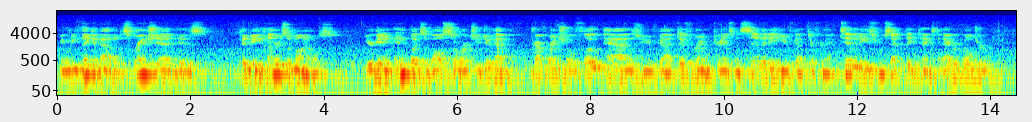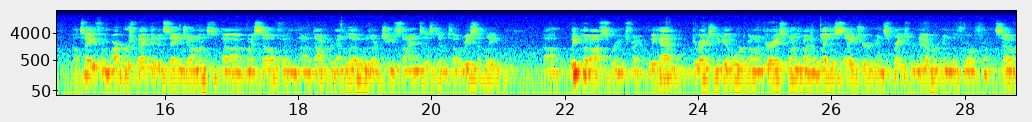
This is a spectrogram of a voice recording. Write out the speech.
I mean, when you think about it, a spring shed is, can be hundreds of miles. You're getting inputs of all sorts. You do have preferential flow paths, you've got different transmissivity, you've got different activities from septic tanks to agriculture. I'll tell you from our perspective at St. John's, uh, myself and uh, Dr. Ed Lowe, who was our chief scientist until recently, uh, we put off springs, right? We had direction to go work on various ones by the legislature, and springs were never in the forefront. So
